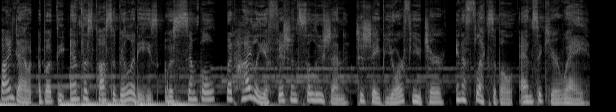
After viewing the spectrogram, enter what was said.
Find out about the endless possibilities of a simple but highly efficient solution to shape your future in a flexible and secure way.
